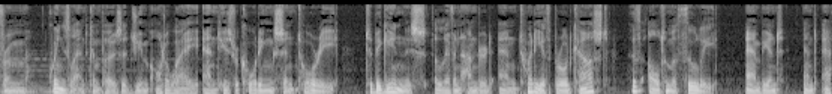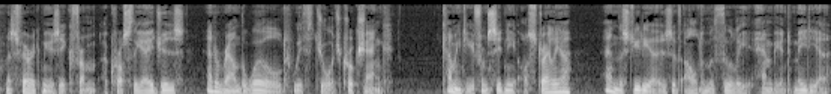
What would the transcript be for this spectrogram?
From Queensland composer Jim Ottaway and his recording Centauri, to begin this 1120th broadcast of Ultima Thule, ambient and atmospheric music from across the ages and around the world with George Cruikshank. Coming to you from Sydney, Australia, and the studios of Ultima Thule Ambient Media.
